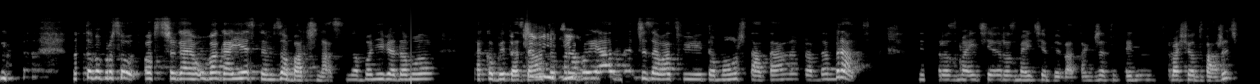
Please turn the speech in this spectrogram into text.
no to po prostu ostrzegają, uwaga, jestem, zobacz nas, no bo nie wiadomo, ta kobieta zdała to prawo jazdy, czy załatwił jej to mąż, tata, prawda, brat. Więc rozmaicie, rozmaicie bywa, także tutaj trzeba się odważyć.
